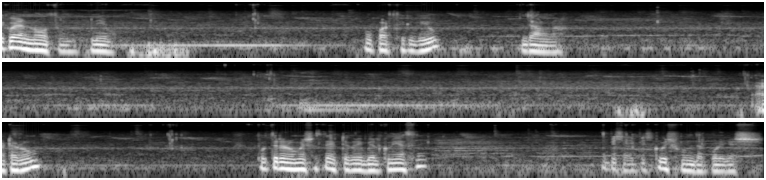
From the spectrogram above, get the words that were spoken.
একবারে নতুন নিউ উপর থেকে ভিউ জানলা। একটা রুম প্রতিটা রুমের সাথে একটা করে বেলকনি আছে। খুবই সুন্দর পরিবেশ।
